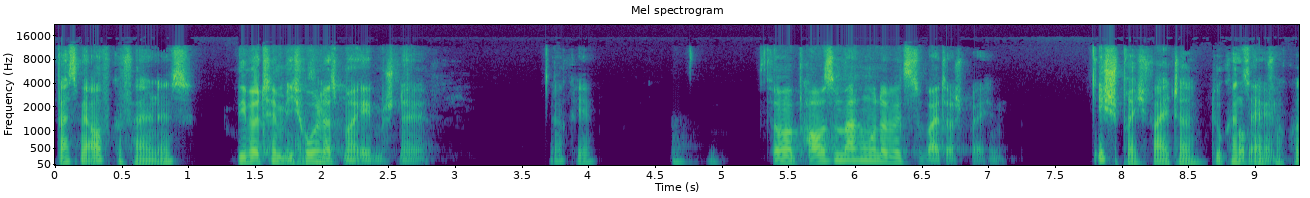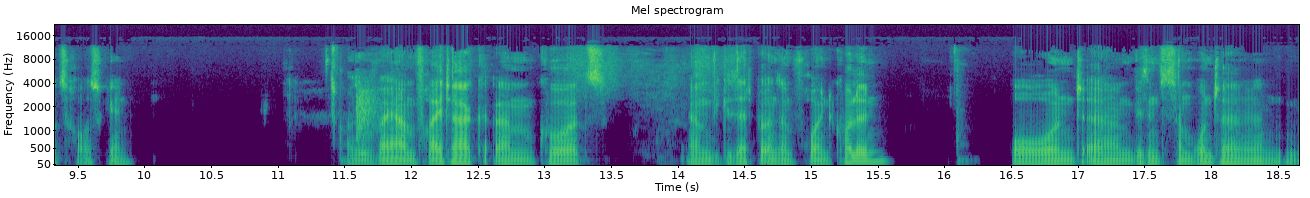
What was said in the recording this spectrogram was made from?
was mir aufgefallen ist. Lieber Tim, ich hole das mal eben schnell. Okay. Sollen wir Pause machen oder willst du weitersprechen? Ich spreche weiter. Du kannst okay. einfach kurz rausgehen. Also ich war ja am Freitag ähm, kurz, ähm, wie gesagt, bei unserem Freund Colin und ähm, wir sind zusammen runter ähm,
